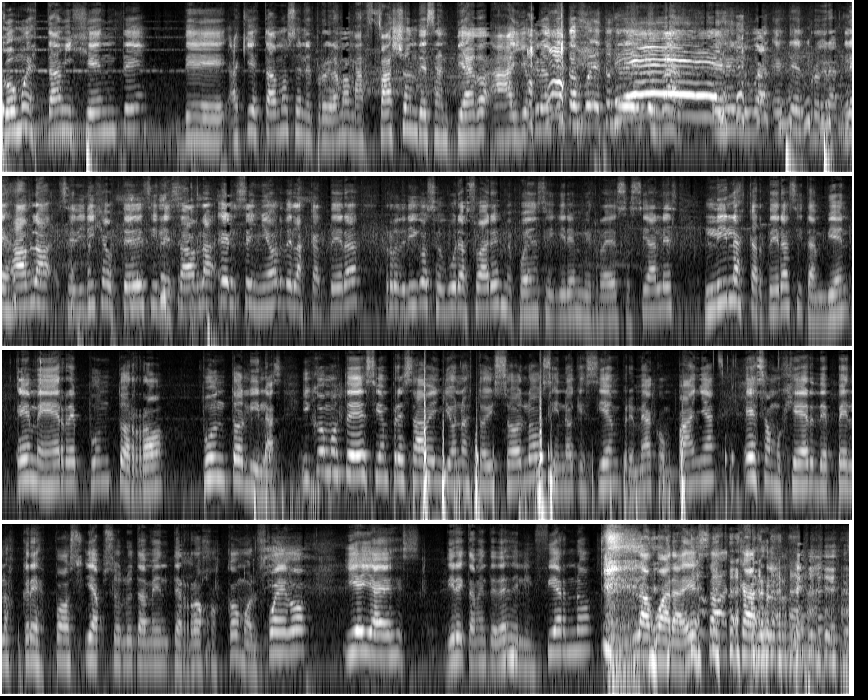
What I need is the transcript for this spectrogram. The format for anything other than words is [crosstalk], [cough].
¿Cómo está mi gente? De, aquí estamos en el programa más fashion de Santiago. Ay, yo creo que esto, fue, esto es el lugar. [laughs] Es el lugar, este es el programa. Les habla, se dirige a ustedes y les habla el señor de las carteras, Rodrigo Segura Suárez. Me pueden seguir en mis redes sociales, Lilas Carteras y también mr.ro punto lilas. Y como ustedes siempre saben, yo no estoy solo, sino que siempre me acompaña esa mujer de pelos crespos y absolutamente rojos como el fuego. Y ella es directamente desde el infierno, la guaraesa Carol Reyes.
